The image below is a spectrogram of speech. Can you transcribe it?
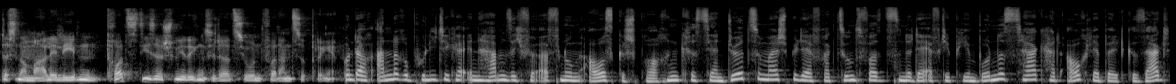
das normale Leben trotz dieser schwierigen Situation voranzubringen. Und auch andere PolitikerInnen haben sich für Öffnungen ausgesprochen. Christian Dürr zum Beispiel, der Fraktionsvorsitzende der FDP im Bundestag, hat auch der Bild gesagt,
